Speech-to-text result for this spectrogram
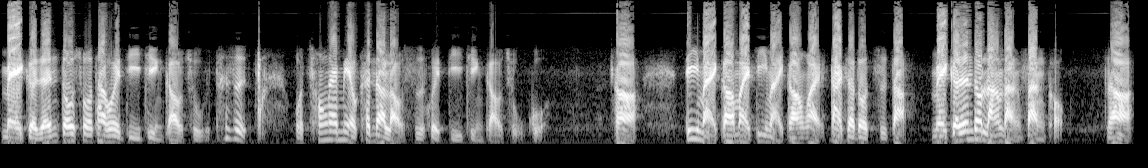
每个人都说他会低进高出，但是我从来没有看到老师会低进高出过，啊，低买高卖，低买高卖，大家都知道，每个人都朗朗上口啊。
